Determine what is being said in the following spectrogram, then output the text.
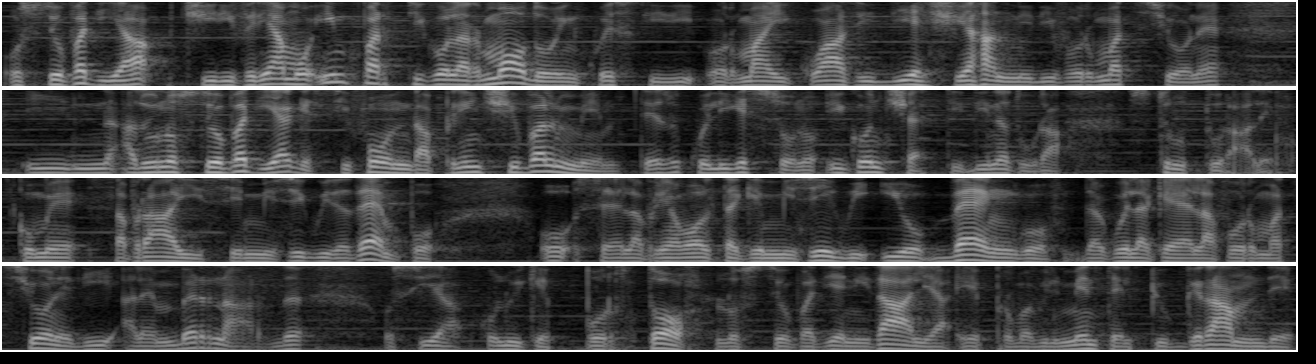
osteopatia ci riferiamo in particolar modo in questi ormai quasi dieci anni di formazione in, ad un'osteopatia che si fonda principalmente su quelli che sono i concetti di natura strutturale. Come saprai se mi segui da tempo o se è la prima volta che mi segui, io vengo da quella che è la formazione di Alain Bernard, ossia colui che portò l'osteopatia in Italia e probabilmente il più grande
